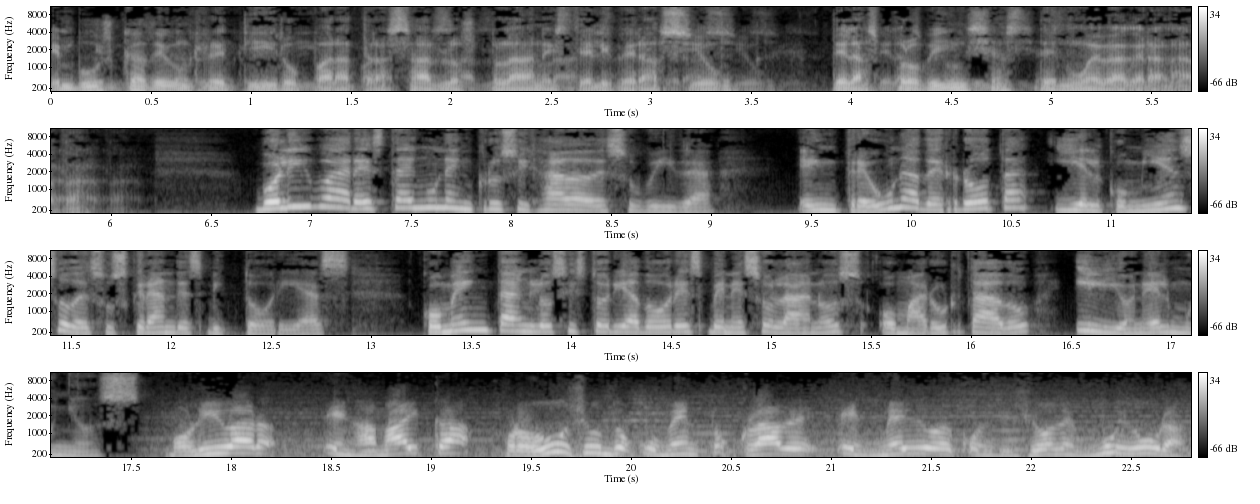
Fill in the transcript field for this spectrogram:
en busca de un retiro para trazar los planes de liberación de las provincias de Nueva Granada. Bolívar está en una encrucijada de su vida, entre una derrota y el comienzo de sus grandes victorias, comentan los historiadores venezolanos Omar Hurtado y Lionel Muñoz. Bolívar en Jamaica produce un documento clave en medio de condiciones muy duras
